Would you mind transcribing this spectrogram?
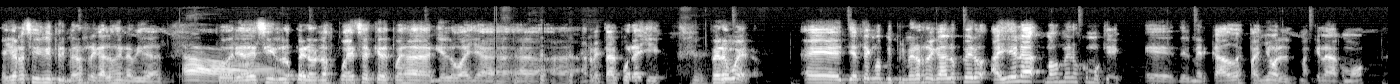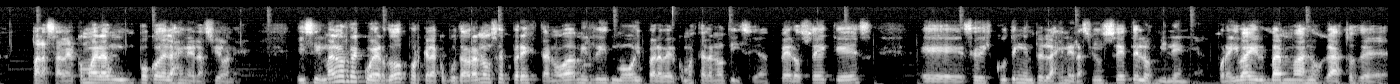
Yo recibí mis primeros regalos de Navidad. Podría ah. decirlo, pero no puede ser que después a Daniel lo vaya a retar por allí. Pero bueno, eh, ya tengo mis primeros regalos, pero ahí era más o menos como que eh, del mercado español, más que nada como para saber cómo era un poco de las generaciones. Y si mal no recuerdo, porque la computadora no se presta, no va a mi ritmo hoy para ver cómo está la noticia, pero sé que es, eh, se discuten entre la generación Z y los millennials. Por ahí va a ir van más los gastos de,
